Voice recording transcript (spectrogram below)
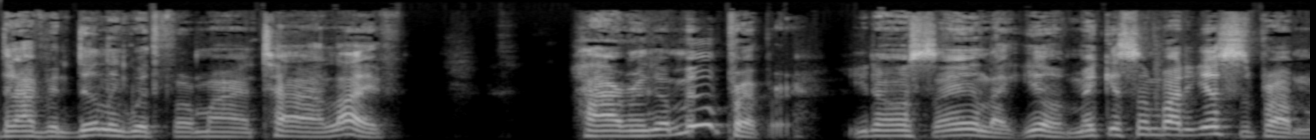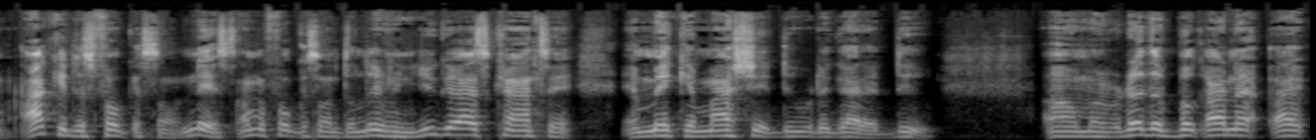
that I've been dealing with for my entire life? Hiring a meal prepper. You know what I'm saying? Like, yo, make it somebody else's problem. I can just focus on this. I'm gonna focus on delivering you guys content and making my shit do what I gotta do. Um, another book I, I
